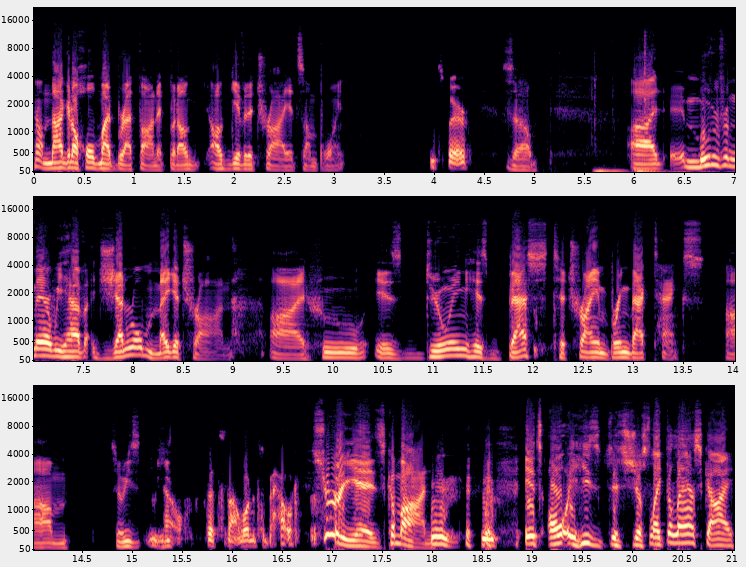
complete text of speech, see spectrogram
I'm not gonna hold my breath on it, but I'll I'll give it a try at some point. It's fair. So, uh, moving from there, we have General Megatron, uh, who is doing his best to try and bring back tanks. Um, so he's, he- No, that's not what it's about. sure he is. Come on, it's all he's. It's just like the last guy.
